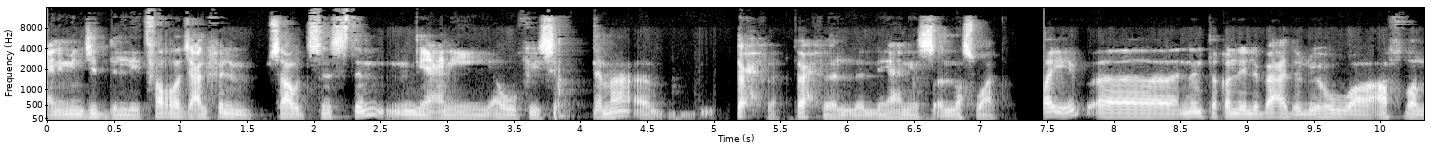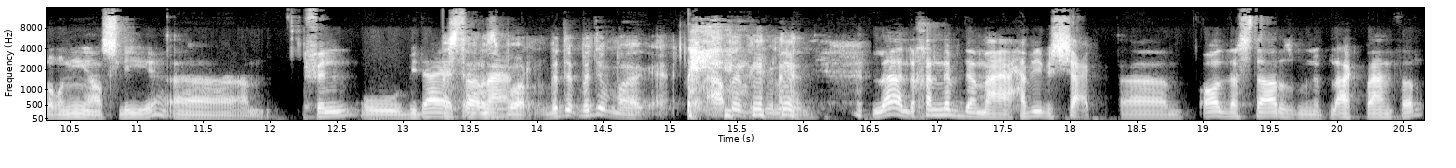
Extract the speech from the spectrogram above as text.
يعني من جد اللي يتفرج على الفيلم sound system يعني أو في سينما آه، تحفة تحفة يعني الص- الأصوات طيب آه ننتقل للي بعده اللي هو أفضل أغنية أصلية آه فيلم. وبداية ستارز مع بورن بدون ما أعطيتك من هنا. لا خلينا نبدأ مع حبيب الشعب. اول ذا ستارز من بلاك بانثر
